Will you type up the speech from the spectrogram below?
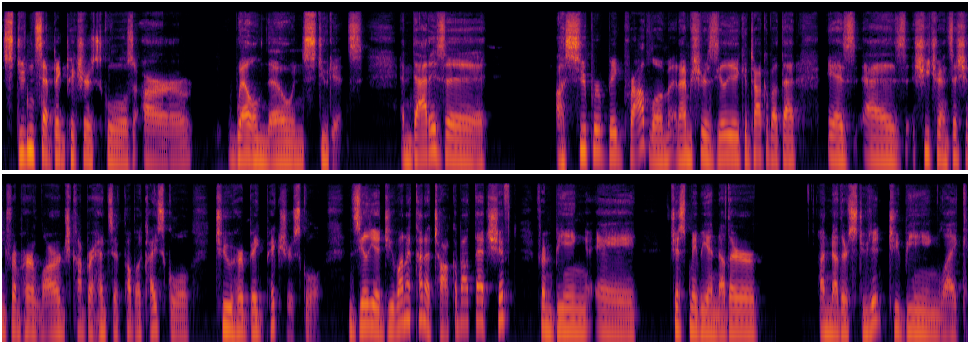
students at big picture schools are well-known students and that is a a super big problem and i'm sure zelia can talk about that as as she transitioned from her large comprehensive public high school to her big picture school. Zelia do you want to kind of talk about that shift from being a just maybe another another student to being like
